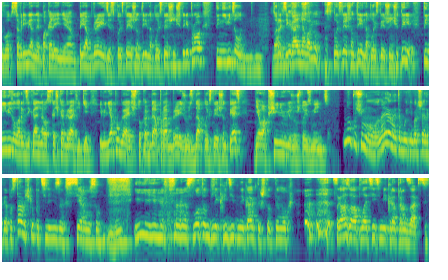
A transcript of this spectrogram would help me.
вот современное поколение, при апгрейде с PlayStation 3 на PlayStation 4 Pro, ты не видел с радикального... С PlayStation 3 на PlayStation 4 ты не видел радикального скачка графики. И меня пугает, что когда проапгрейджусь до PlayStation 5, я вообще не увижу, что изменится. Ну почему? Наверное, это будет небольшая такая подставочка под телевизор с сервисом угу. и слотом для кредитной карты, чтобы ты мог сразу оплатить микротранзакции.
